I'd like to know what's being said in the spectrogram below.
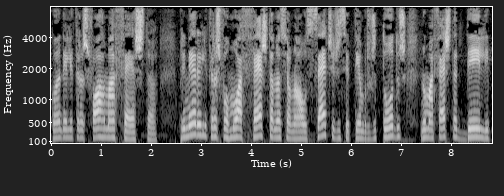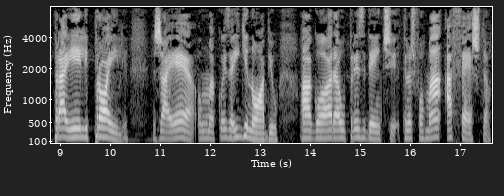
quando ele transforma a festa. Primeiro, ele transformou a festa nacional, 7 de setembro de todos, numa festa dele, para ele, pró ele. Já é uma coisa ignóbil agora o presidente transformar a festa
